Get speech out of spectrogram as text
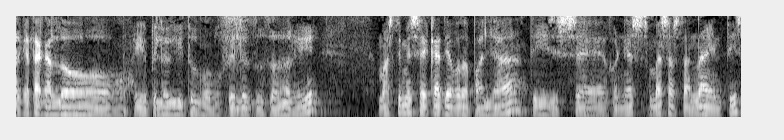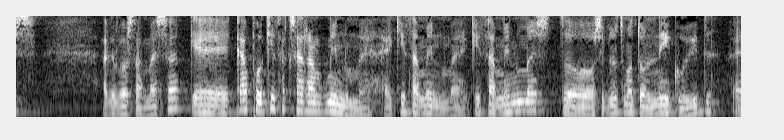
Αρκετά καλό η επιλογή του φίλου του Θοδωρή. Μας θύμισε κάτι από τα παλιά, τις ε, χρονιές μέσα στα 90s. ακριβώς στα μέσα και κάπου εκεί θα ξαναμείνουμε εκεί θα μείνουμε, εκεί θα μείνουμε στο συγκρότημα των Liquid ε,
